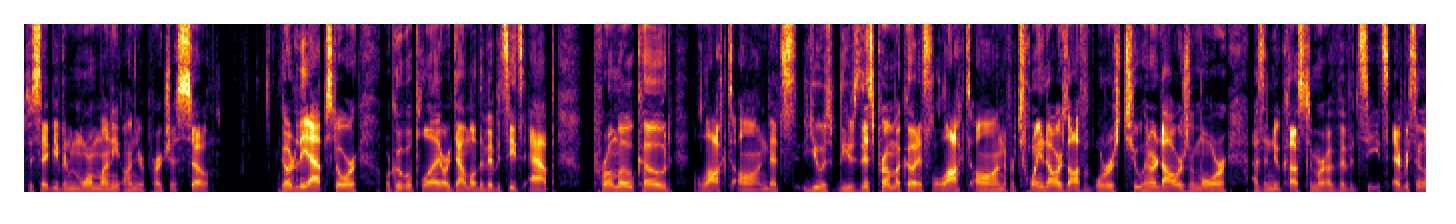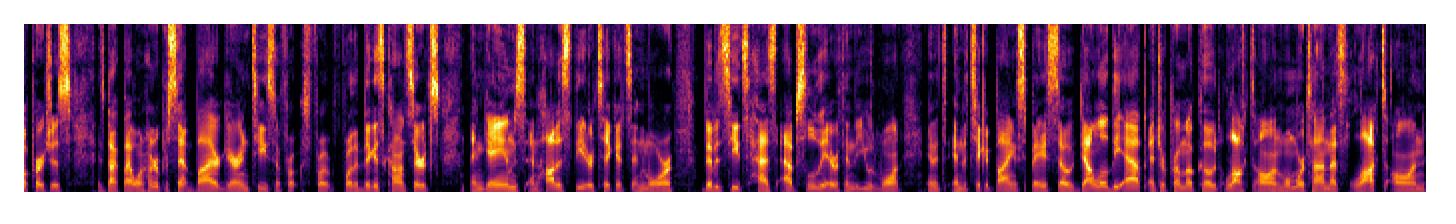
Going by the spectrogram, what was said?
to save even more money on your purchase. So, Go to the App Store or Google Play or download the Vivid Seats app. Promo code locked on. That's use use this promo code. It's locked on for twenty dollars off of orders two hundred dollars or more as a new customer of Vivid Seats. Every single purchase is backed by one hundred percent buyer guarantee. So for, for for the biggest concerts and games and hottest theater tickets and more, Vivid Seats has absolutely everything that you would want in, in the ticket buying space. So download the app, enter promo code locked on. One more time, that's locked on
